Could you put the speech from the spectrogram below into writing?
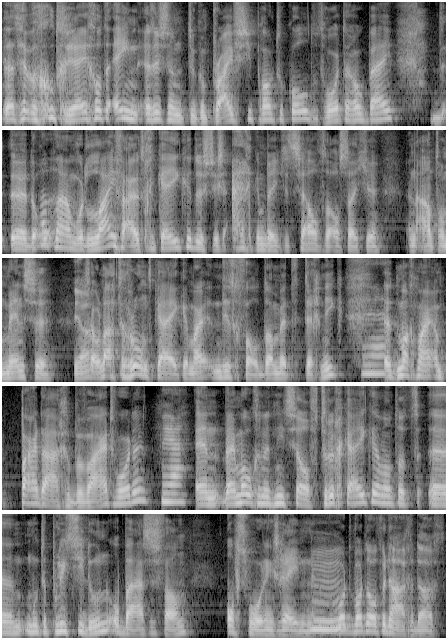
Dat hebben we goed geregeld. Eén, er is een, natuurlijk een privacyprotocol, dat hoort er ook bij. De, de opname wordt live uitgekeken. Dus het is eigenlijk een beetje hetzelfde als dat je een aantal mensen Ja. zou laten rondkijken. Maar in dit geval dan met de techniek. Ja. Het mag maar een paar dagen bewaard worden. Ja. En wij mogen het niet zelf terugkijken, want dat eh, moet de politie doen op basis van opsporingsredenen. Mm. Wordt, wordt over nagedacht.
